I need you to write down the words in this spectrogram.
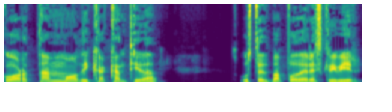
corta, módica cantidad, usted va a poder escribir,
